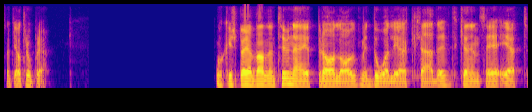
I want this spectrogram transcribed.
så att jag tror på det. Åkersberga Vallentuna är ett bra lag med dåliga kläder kan jag säga. I ett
